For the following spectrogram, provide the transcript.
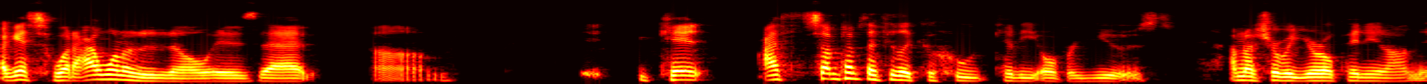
I guess what I wanted to know is that um, can I sometimes I feel like Kahoot can be overused. I'm not sure what your opinion on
